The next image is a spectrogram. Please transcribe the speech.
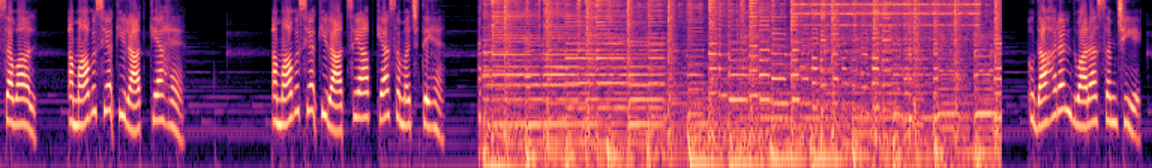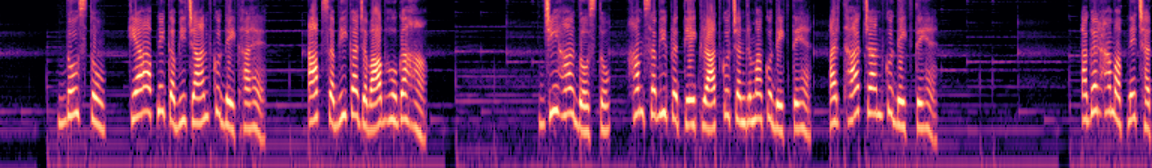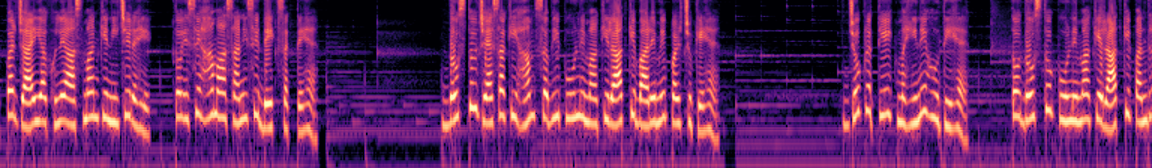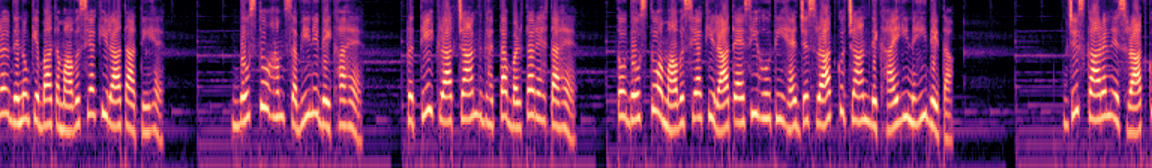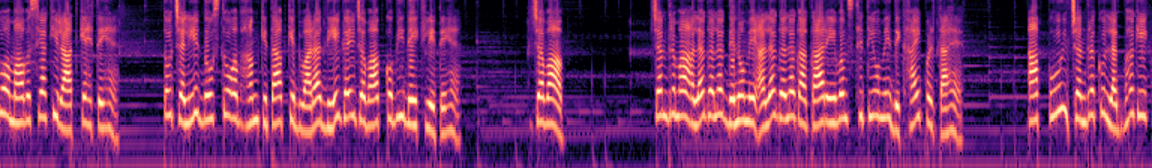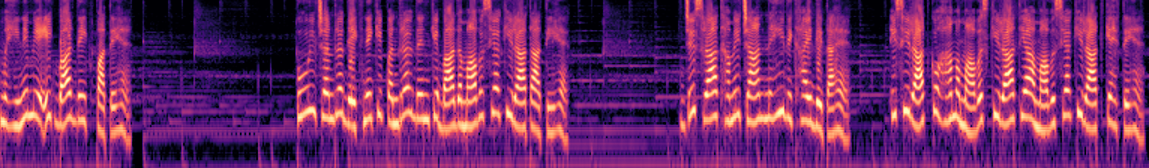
सवाल, अमावस्या की रात क्या है? अमावस्या की रात से आप क्या समझते हैं? उदाहरण द्वारा समझिए। दोस्तों, क्या आपने कभी चाँद को देखा है? आप सभी का जवाब होगा हाँ। जी हाँ दोस्तों, हम सभी प्रत्येक रात को चंद्रमा को देखते हैं, अर्थात चाँद को देखते हैं। अगर हम अपने छत पर जाए या खुले आसमान के नीचे रहे तो इसे हम आसानी से देख सकते हैं। दोस्तों, जैसा कि हम सभी पूर्णिमा की रात के बारे में पढ़ चुके हैं। जो प्रत्येक महीने होती है। तो दोस्तों, पूर्णिमा के रात के पंद्रह दिनों के बाद अमावस्या की रात आती है। दोस्तों, हम सभी ने देखा है। प्रत्येक रात चाँद घटता बढ़ता रहता है। तो दोस्तों, अमावस्या की रात ऐसी होती है जिस रात को चाँद दिखाई ही नहीं देता। जिस कारण इस रात को अमावस्या की रात कहते हैं। तो चलिए दोस्तों, अब हम किताब के द्वारा दिए गए जवाब को भी देख लेते हैं। जवाब। चंद्रमा अलग अलग दिनों में अलग अलग आकार एवं स्थितियों में दिखाई पड़ता है। आप पूर्ण चंद्र को लगभग एक महीने में एक बार देख पाते हैं। पूर्ण चंद्र देखने के पंद्रह दिन के बाद अमावस्या की रात आती है। जिस रात हमें चाँद नहीं दिखाई देता है इसी रात को हम अमावस की रात या अमावस्या की रात कहते हैं।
